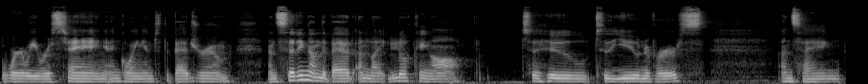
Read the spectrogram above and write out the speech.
where we were staying and going into the bedroom and sitting on the bed and like looking up to who to the universe and saying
